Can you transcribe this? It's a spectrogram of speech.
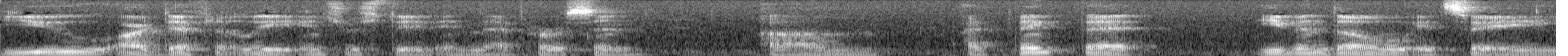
you are definitely interested in that person. Um, I think that even though it's a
